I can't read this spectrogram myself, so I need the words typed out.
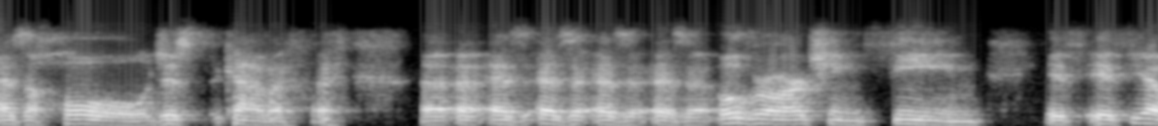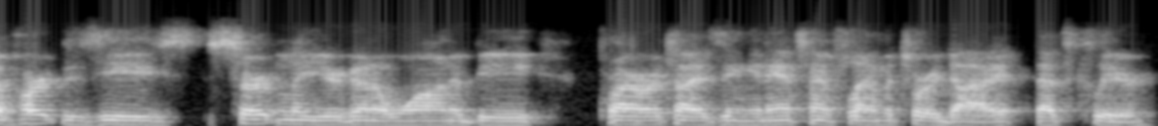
as a whole, just kind of a, uh, as as a, as a, as an overarching theme. If if you have heart disease, certainly you're going to want to be prioritizing an anti-inflammatory diet. That's clear.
